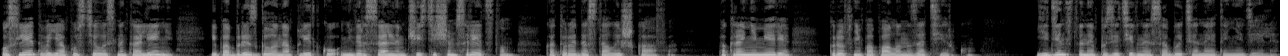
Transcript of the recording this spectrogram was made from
После этого я опустилась на колени и побрызгала на плитку универсальным чистящим средством, которое достала из шкафа. По крайней мере, кровь не попала на затирку. Единственное позитивное событие на этой неделе.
